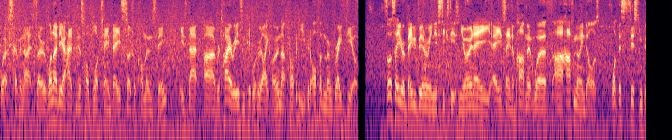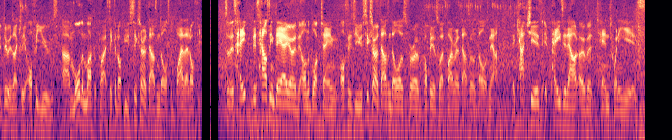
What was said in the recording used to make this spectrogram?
works overnight. So one idea I had for this whole blockchain-based social commons thing is that uh, retirees and people who like own that property, you could offer them a great deal. So let's say you're a baby boomer in your 60s and you own a, a say an apartment worth uh, half a million dollars. What this system could do is actually offer you uh, more than market price. It could offer you $600,000 to buy that off you. So this, this housing DAO on the blockchain offers you $600,000 for a property that's worth $500,000 now. The catch is it pays it out over 10, 20 years.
